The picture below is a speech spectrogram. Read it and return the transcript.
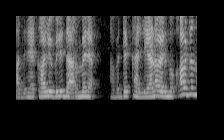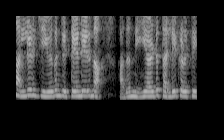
അതിനേക്കാൾ ഉപരി ധർമ്മന്. അവന്റെ കല്യാണമായിരുന്നു. അവന്റെ നല്ലൊരു ജീവിതം കിട്ടേണ്ടിയിരുന്ന. അത് നീയായിട്ട് തല്ലിക്കെടുത്തി.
